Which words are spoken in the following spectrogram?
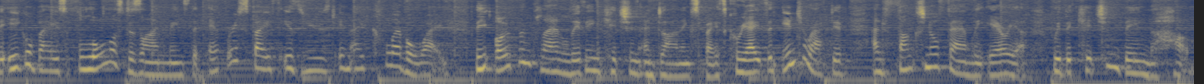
the Eagle Bay's flawless design means that every space is used in a clever way. The open plan living, kitchen and dining space creates an interactive and functional family area, with the kitchen being the hub.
